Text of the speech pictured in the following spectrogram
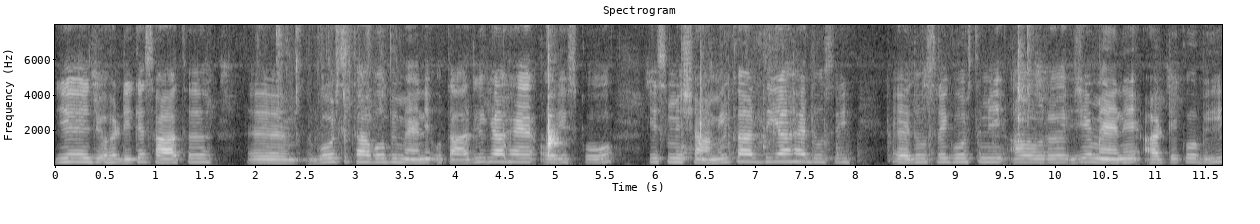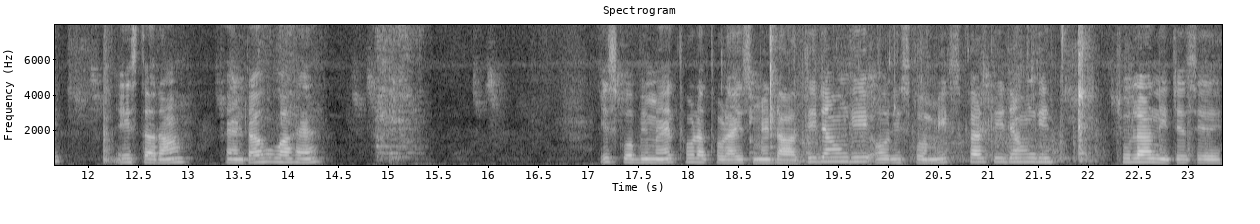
ये जो हड्डी के साथ गोश्त था, वो भी मैंने उतार लिया है और इसको इसमें शामिल कर दिया है दूसरी दूसरे गोश्त में और ये मैंने आटे को भी इस तरह फेंटा हुआ है। इसको भी मैं थोड़ा थोड़ा इसमें डालती जाऊँगी और इसको मिक्स करती जाऊँगी। चूल्हा नीचे से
